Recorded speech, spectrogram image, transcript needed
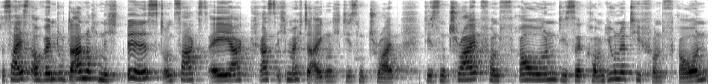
Das heißt, auch wenn du da noch nicht bist und sagst, ey, ja, krass, ich möchte eigentlich diesen Tribe, diesen Tribe von Frauen, diese Community von Frauen,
